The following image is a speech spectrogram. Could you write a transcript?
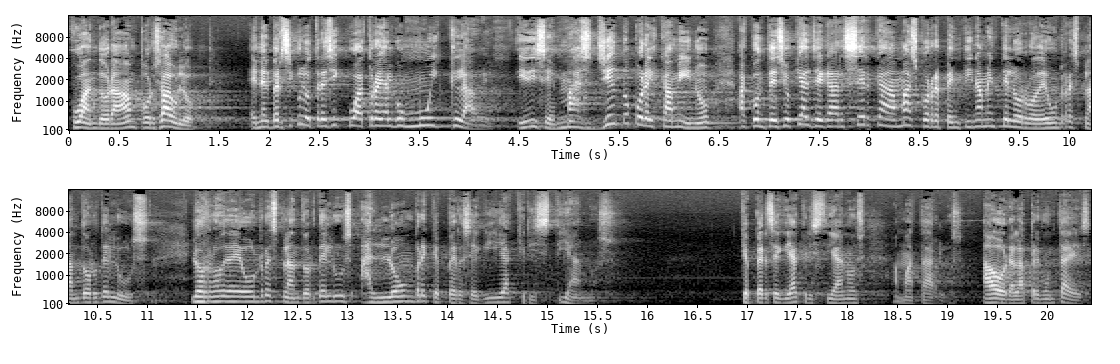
cuando oraban por Saulo. En el versículo 3 y 4 hay algo muy clave y dice, mas yendo por el camino, aconteció que al llegar cerca de Damasco repentinamente lo rodeó un resplandor de luz. Lo rodeó un resplandor de luz al hombre que perseguía cristianos, que perseguía cristianos a matarlos. Ahora la pregunta es,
